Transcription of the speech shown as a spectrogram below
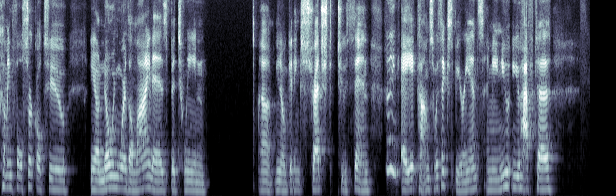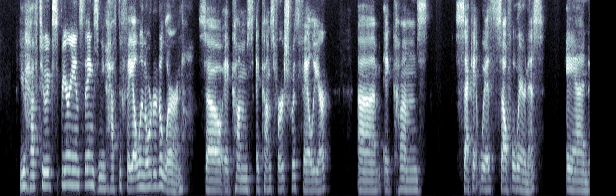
coming full circle to you know knowing where the line is between um, you know getting stretched too thin i think a it comes with experience. I mean you you have to you have to experience things and you have to fail in order to learn. So it comes it comes first with failure. Um, it comes second with self-awareness and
